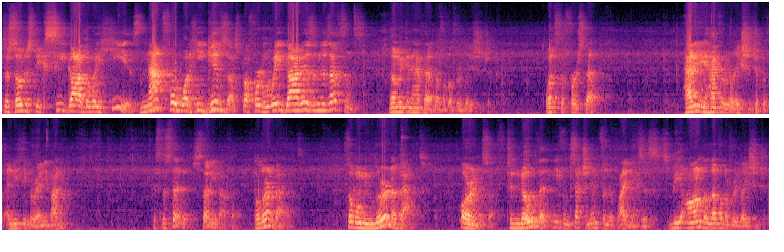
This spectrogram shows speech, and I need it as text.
to, so to speak, see God the way He is, not for what He gives us, but for the way God is in His essence, then we can have that level of relationship. What's the first step? How do you have a relationship with anything or anybody? It's to study, study about that, to learn about it. So when we learn about Or Sof, to know that even such an infinite light exists beyond the level of relationship,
